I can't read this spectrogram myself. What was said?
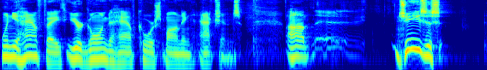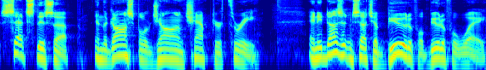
when you have faith, you're going to have corresponding actions. Uh, Jesus sets this up in the Gospel of John, chapter 3, and he does it in such a beautiful, beautiful way.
